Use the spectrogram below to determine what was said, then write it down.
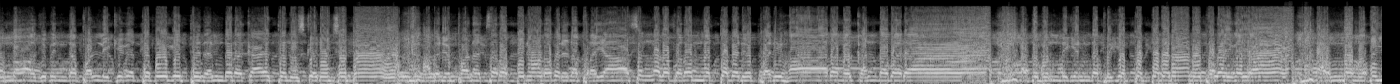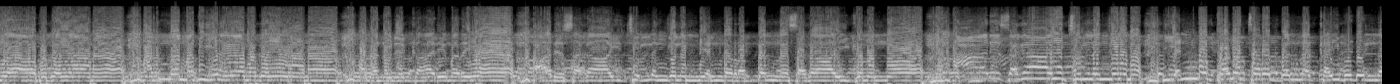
അള്ളാഹുവിന്റെ പള്ളിക്കകത്ത് പോയിട്ട് രണ്ടര കാലത്ത് നിസ്കരിച്ചിട്ട് അവർ പടച്ചറപ്പിനോട് അവരുടെ പ്രയാസങ്ങൾ പറഞ്ഞിട്ടവര് പരിഹാരം കണ്ടവരാ. അതുകൊണ്ട് എന്റെ പ്രിയപ്പെട്ടവരോട് പറയുകയാ അമ്മ മതിയാവുകയാണ് അമ്മ മതിയാവുകയാണ്. അവനൊരു കാര്യമറിയാ ആര് സഹായിച്ചില്ലെങ്കിലും എന്റെ റബ്ബെന്നെ സഹായിക്കുമെന്ന്? ആര് സഹായിച്ചില്ലെങ്കിലും എന്റെ പടച്ചറബെന്നെ കൈവിടില്ല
